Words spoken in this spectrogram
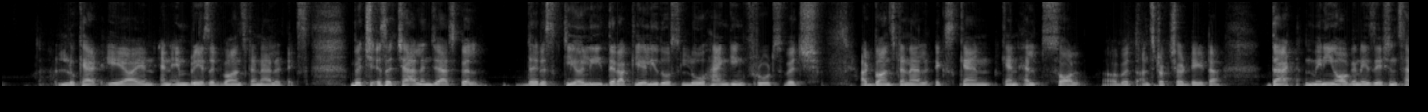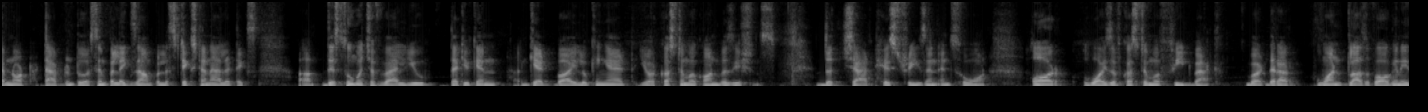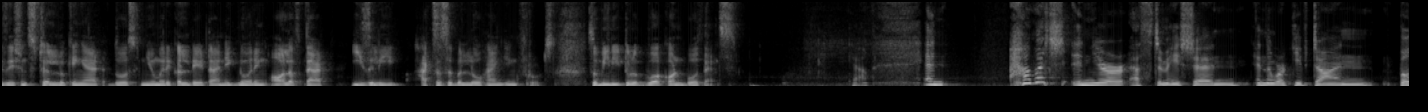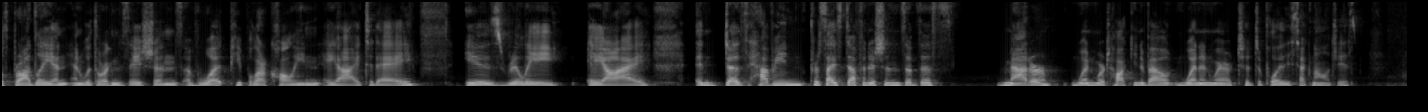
look at ai and, and embrace advanced analytics which is a challenge as well. There is clearly there are clearly those low hanging fruits which advanced analytics can can help solve uh, with unstructured data that many organizations have not tapped into. A simple example is text analytics. Uh, there's so much of value that you can get by looking at your customer conversations, the chat histories, and, and so on, or voice of customer feedback. But there are one class of organizations still looking at those numerical data and ignoring all of that easily accessible low hanging fruits. So we need to work on both ends. Yeah. And how much, in your estimation, in the work you've done, both broadly and, and with organizations, of what people are calling AI today is really AI? And does having precise definitions of this matter when we're talking about when and where to deploy these technologies?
